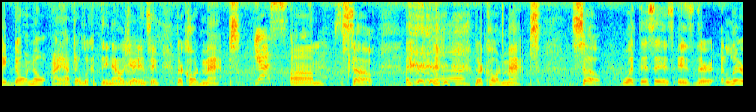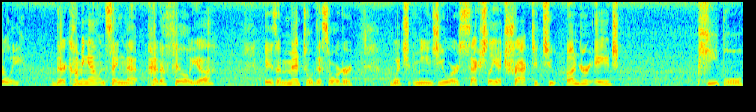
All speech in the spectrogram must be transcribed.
I don't know. I have to look up the analogy. I didn't say. They're called maps. yes Um, yes, so they're called maps. So what this is is they're literally they're coming out and saying that pedophilia is a mental disorder, which means you are sexually attracted to underage people.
